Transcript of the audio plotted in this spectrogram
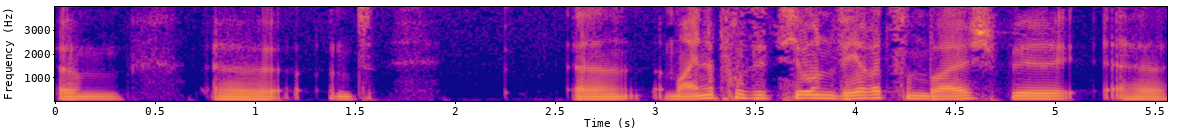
ähm, äh, und äh, meine Position wäre zum Beispiel äh,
